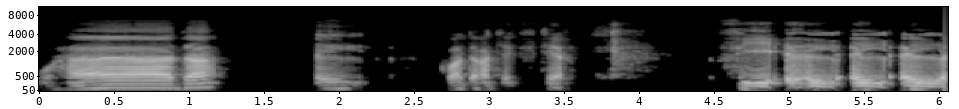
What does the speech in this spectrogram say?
وهذا ال quadratic term في ال ال ال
